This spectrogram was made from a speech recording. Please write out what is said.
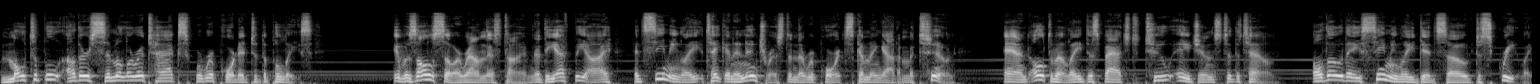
multiple other similar attacks were reported to the police. It was also around this time that the FBI had seemingly taken an interest in the reports coming out of Mattoon and ultimately dispatched two agents to the town, although they seemingly did so discreetly.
